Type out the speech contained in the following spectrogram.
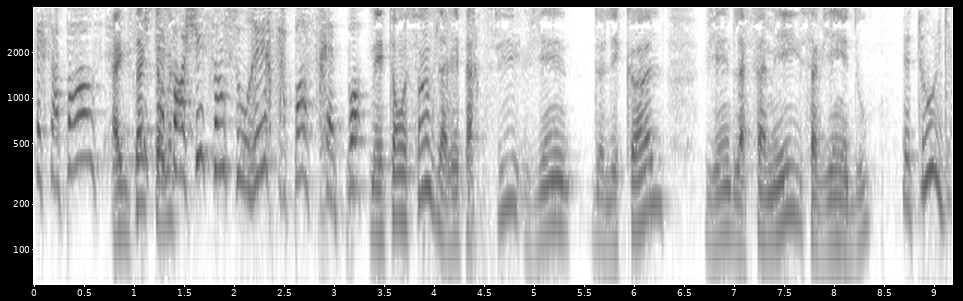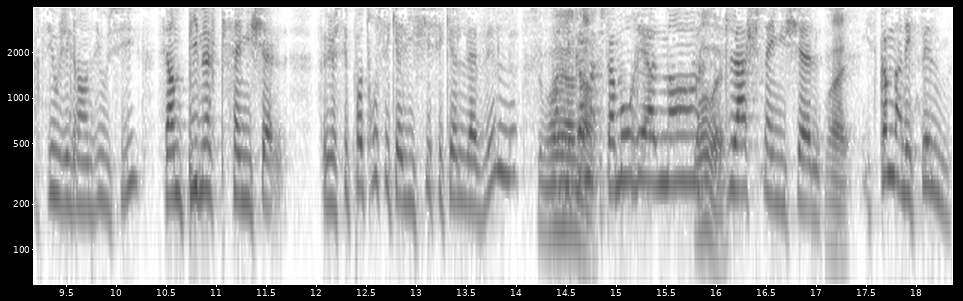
fait que ça passe. Exactement. Si j'étais fâchée sans sourire, ça passerait pas. Mais ton sens de la répartie vient de l'école, vient de la famille, ça vient d'où? De tout, le quartier où j'ai grandi aussi. C'est entre Pineuf puis Saint-Michel. Fait que je sais pas trop c'est qualifié, c'est quelle la ville. C'est comme, c'est à Montréal-Nord Ouais, ouais. slash Saint-Michel. Ouais. C'est comme dans les films.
